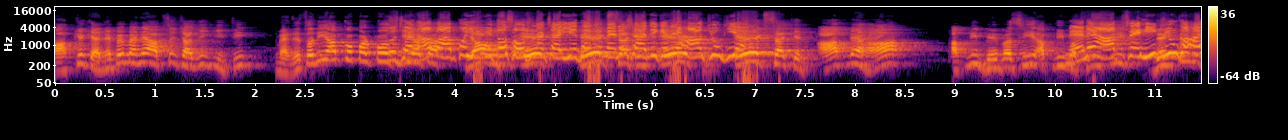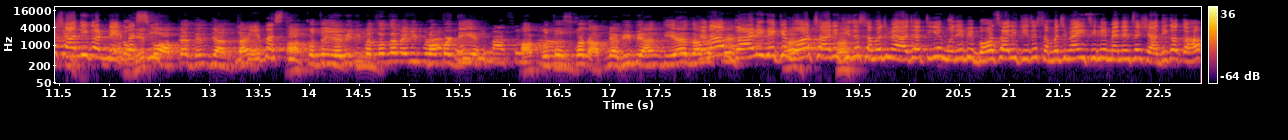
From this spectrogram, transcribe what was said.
आपके कहने पे मैंने आपसे शादी की थी। मैंने तो नहीं आपको प्रपोज तो किया जनाब, था आपको ये भी तो सोचना चाहिए था कि मैंने शादी के लिए हाँ क्यों किया? एक सेकंड आपने हाँ अपनी बेबसी अपनी मैंने आपसे ही क्यों कहा शादी करने को? ये तो आपका दिल जानता है। आपको तो ये भी नहीं पता था मेरी प्रॉपर्टी है। आपको तो। उसको आपने अभी बयान दिया है जनाब गाड़ी देख के हाँ, बहुत सारी हाँ। चीज़ें समझ में आ जाती है मुझे भी बहुत सारी चीज़ें समझ में आई इसीलिए मैंने इनसे शादी का कहा।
